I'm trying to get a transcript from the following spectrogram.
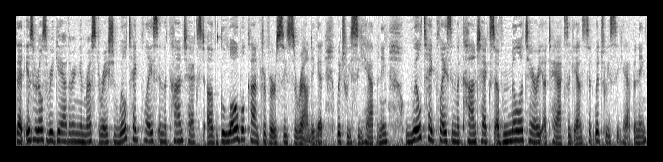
that Israel's regathering and restoration will take place in the context of global controversies surrounding it, which we see happening, will take place in the context of military attacks against it, which we see happening,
